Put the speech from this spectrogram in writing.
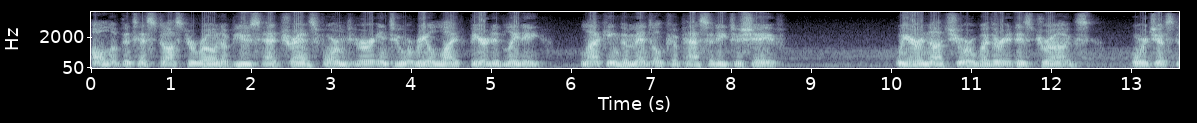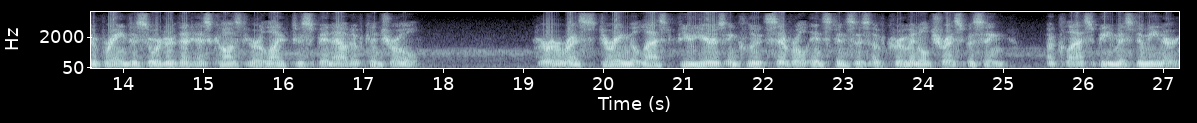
All of the testosterone abuse had transformed her into a real-life bearded lady, lacking the mental capacity to shave. Not sure whether it is drugs, or just a brain disorder that has caused her life to spin out of control. Her arrests during the last few years include several instances of criminal trespassing, a Class B misdemeanor,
